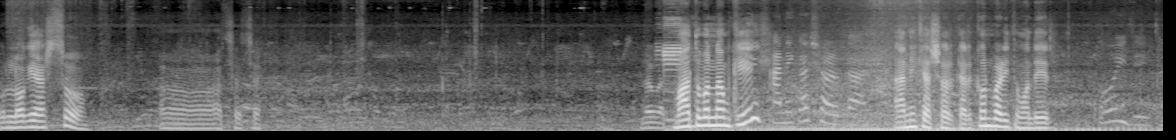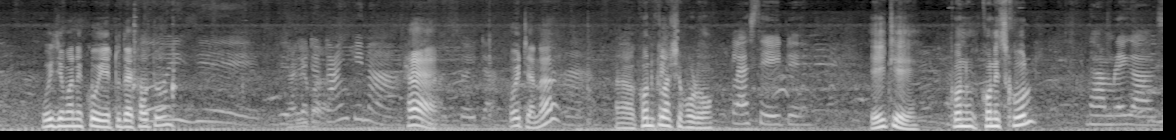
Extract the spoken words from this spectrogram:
ওর লগে আসছো। ও, আচ্ছা আচ্ছা। মা তোমার নাম কি? আনিকা সরকার। আনিকা সরকার। কোন বাড়ি তোমাদের? ওই যে। ওই যে মানে কই একটু দেখাও তো। হ্যাঁ। ওইটা। ওইটা না? হ্যাঁ। কোন ক্লাসে পড়ো? ক্লাস এইটে। এ কোন কোন school? Dhamrai girls.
